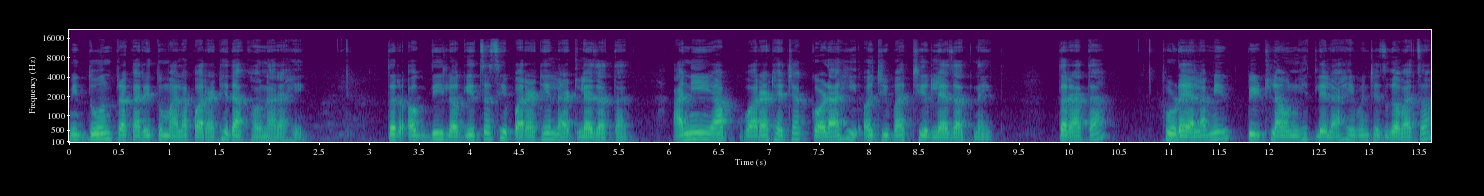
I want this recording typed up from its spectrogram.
मी दोन प्रकारे तुम्हाला पराठे दाखवणार आहे. तर अगदी लगेचच हे पराठे लाटल्या जातात. आणि या पराठ्याच्या कडाही अजिबात चिरल्या जात नाहीत. तर आता थोडं याला मी पीठ लावून घेतलेलं आहे म्हणजेच गव्हाचं.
